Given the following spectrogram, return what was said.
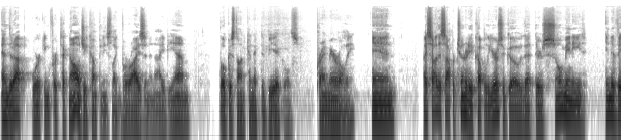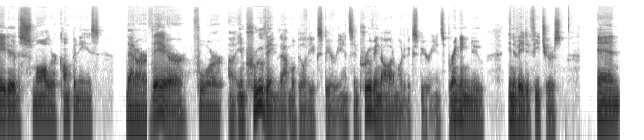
ended up working for technology companies like Verizon and IBM, focused on connected vehicles primarily. And I saw this opportunity a couple of years ago that there's so many innovative, smaller companies that are there for uh, improving that mobility experience, improving the automotive experience, bringing new innovative features. And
